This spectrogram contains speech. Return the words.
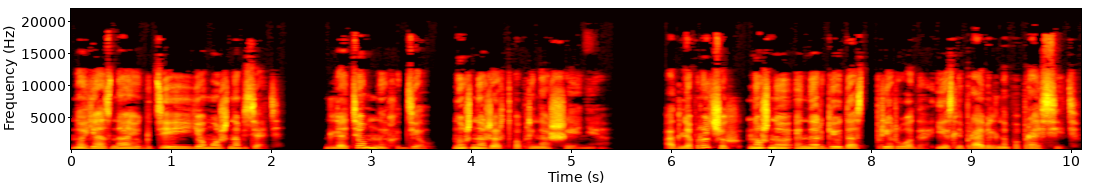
но я знаю, где ее можно взять. Для темных дел нужно жертвоприношение. А для прочих нужную энергию даст природа, если правильно попросить.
